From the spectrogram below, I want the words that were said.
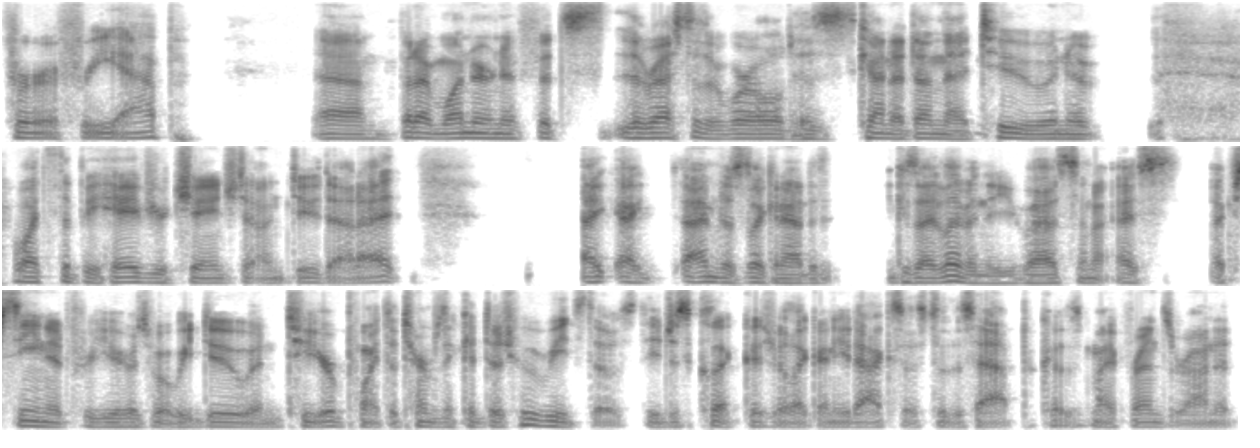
for a free app. Um, but I'm wondering if it's the rest of the world has kind of done that too. And what's the behavior change to undo that? I, I, I, I'm just looking at it because I live in the US and I, I've seen it for years what we do. And to your point, the terms and conditions, who reads those? You just click because you're like, I need access to this app because my friends are on it?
